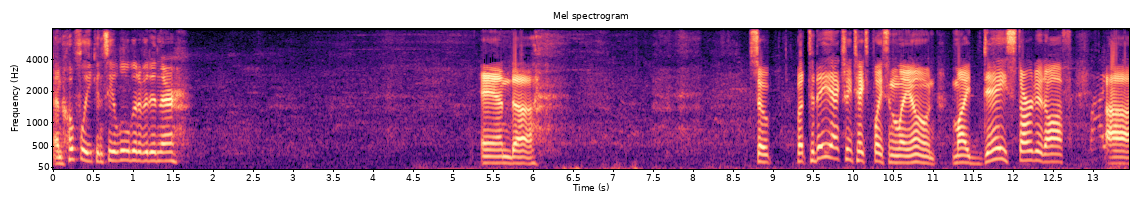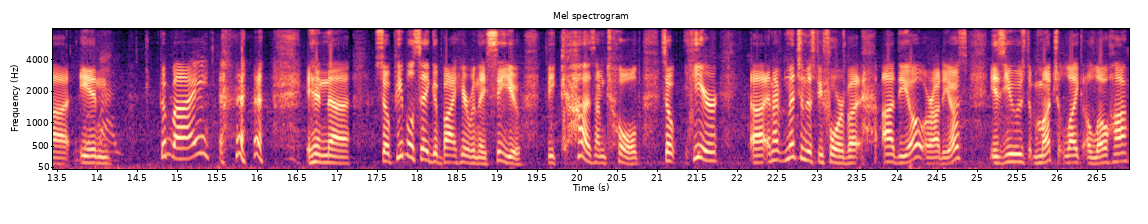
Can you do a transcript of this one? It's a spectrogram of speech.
and hopefully you can see a little bit of it in there. And uh, so, but today actually takes place in Leon. My day started off uh, in goodbye. in uh, so people say goodbye here when they see you because I'm told. So here uh, and I've mentioned this before, but adio or adios is used much like aloha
